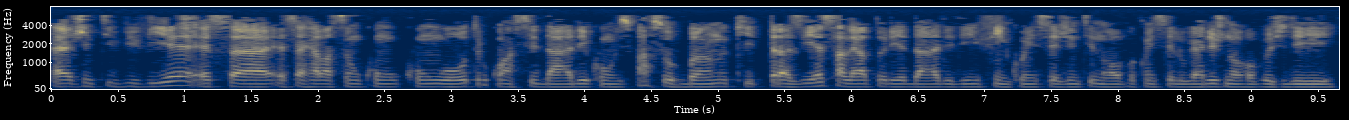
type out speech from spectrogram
a gente vivia essa, essa relação com, com o outro, com a cidade, com o espaço urbano, que trazia essa aleatoriedade de, enfim, conhecer gente nova, conhecer lugares novos, de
